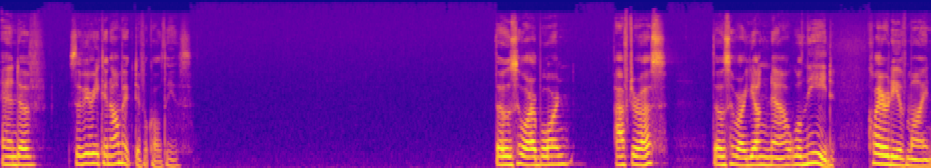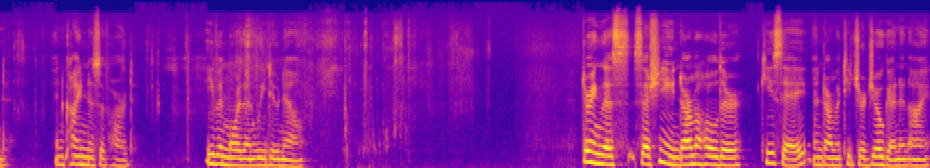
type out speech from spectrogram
and of severe economic difficulties. Those who are born after us, those who are young now, will need clarity of mind and kindness of heart, even more than we do now. During this sesshin, Dharma holder Kisei and Dharma teacher Jogen and I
